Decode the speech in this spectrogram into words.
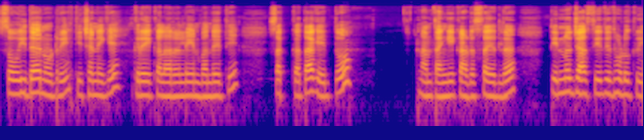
ಸೊ ಇದೆ ನೋಡ್ರಿ ಕಿಚನಿಗೆ ಗ್ರೇ ಕಲರಲ್ಲಿ ಏನು ಬಂದೈತಿ. ಸಖತ್ತಾಗಿತ್ತು ನಮ್ಮ ತಂಗಿ ಕಾಡಿಸ್ತಾ ಇದ್ಲು. ತಿನ್ನೂ ಜಾಸ್ತಿ ಇದ್ದಿದ್ದು ಹುಡುಕ್ರಿ,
